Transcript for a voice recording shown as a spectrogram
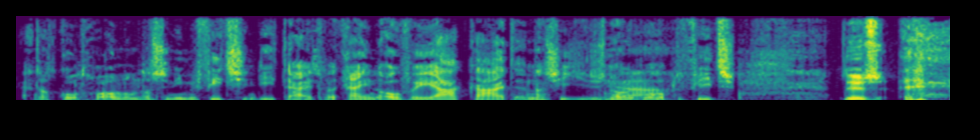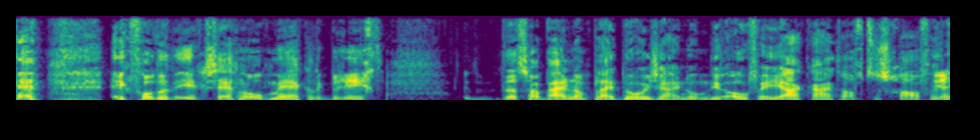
En dat komt gewoon omdat ze niet meer fietsen in die tijd. dan krijg je een OVA-kaart en dan zit je dus nooit meer op de fiets. Dus ik vond het eerlijk gezegd een opmerkelijk bericht dat zou bijna een pleidooi zijn om die OV-kaart af te schaffen.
